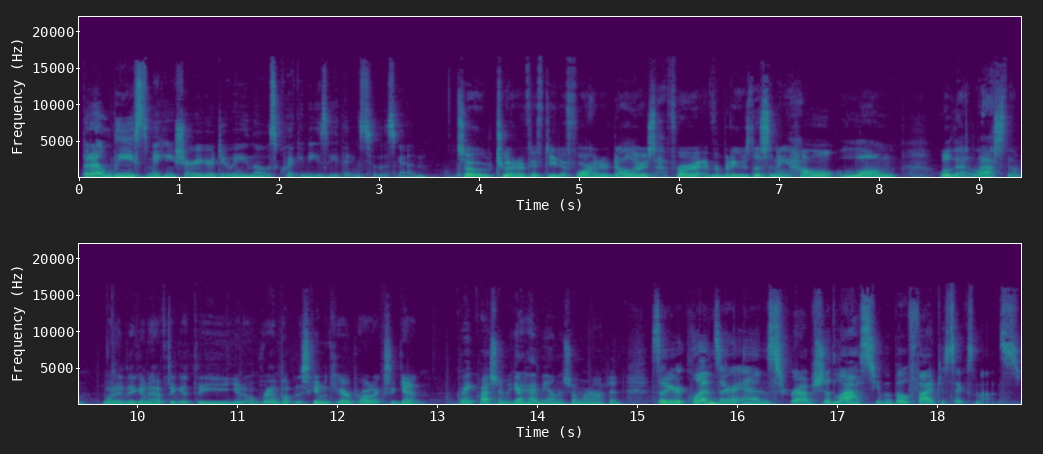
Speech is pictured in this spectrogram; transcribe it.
but at least making sure you're doing those quick and easy things to the skin. So 250 to 400 dollars for everybody who's listening. How long will that last them? When are they going to have to get the you know ramp up the skincare products again? Great question. We gotta have you on the show more often. So your cleanser and scrub should last you about five to six months.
